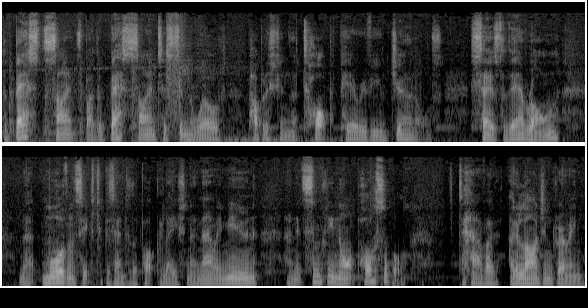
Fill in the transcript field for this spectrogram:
the best science by the best scientists in the world published in the top peer-reviewed journals says that they're wrong, that more than 60% of the population are now immune, and it's simply not possible to have a, a large and growing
